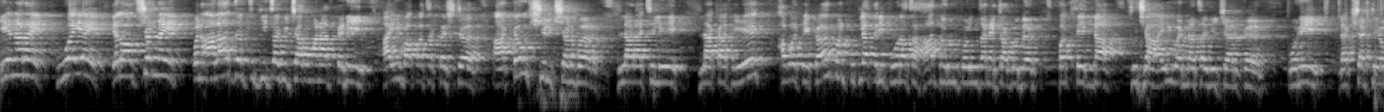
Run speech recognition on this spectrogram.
येणार आहे वय आहे याला ऑप्शन नाही. पण आलाच जर चुकीचा विचार मनात कधी? आई बापाचं कष्ट आठवशील क्षणभर. लाडाची लेख लाखात एक हवं ते कर पण कुठल्या तरी पोराचा हात धरून पळून जाण्याच्या अगोदर फक्त एकदा तुझ्या आई वडिलाचा विचार कर. कोणी लक्षात ठेव.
